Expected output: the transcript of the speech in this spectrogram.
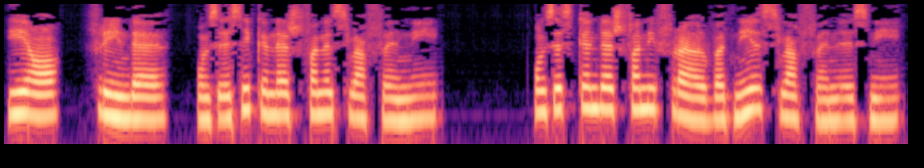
Ja, vrienden, ons is nie kinders van een slaffen nie. Ons is kinders van die vrouw wat niet een slaffen is niet.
